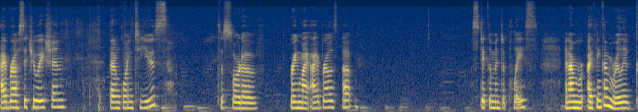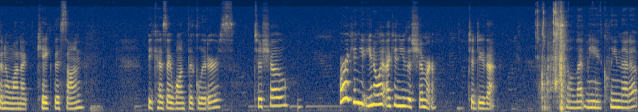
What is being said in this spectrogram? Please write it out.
eyebrow situation that I'm going to use to sort of bring my eyebrows up stick them into place and I'm I think I'm really gonna want to cake this on because I want the glitters to show can, you know what, I can use a shimmer to do that. So let me clean that up.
